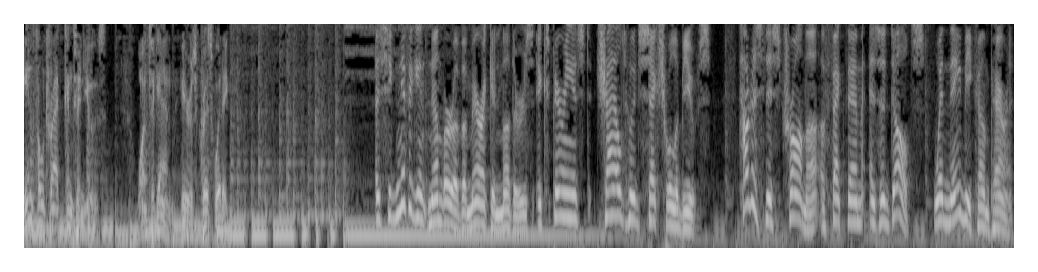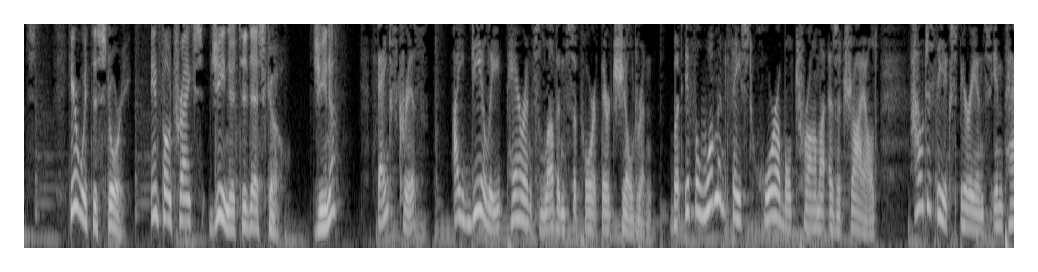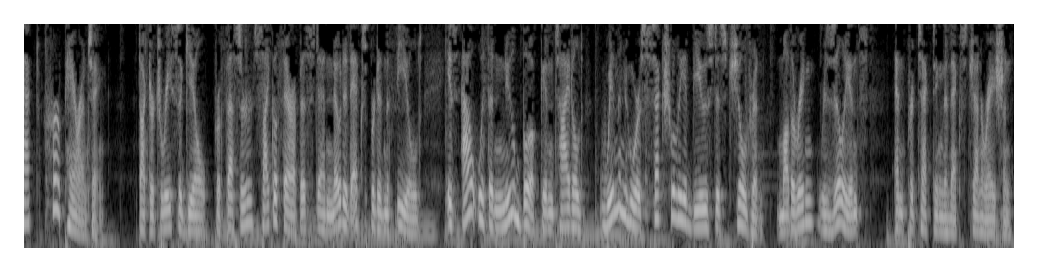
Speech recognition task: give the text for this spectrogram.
InfoTrack continues. Once again, here's Chris Whitting. A significant number of American mothers experienced childhood sexual abuse. How does this trauma affect them as adults when they become parents? Here with the story, InfoTrack's Gina Tedesco. Gina? Thanks, Chris. Ideally, parents love and support their children. But if a woman faced horrible trauma as a child, how does the experience impact her parenting? Dr. Teresa Gill, professor, psychotherapist, and noted expert in the field, is out with a new book entitled Women Who Are Sexually Abused as Children, Mothering, Resilience, and Protecting the Next Generation.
